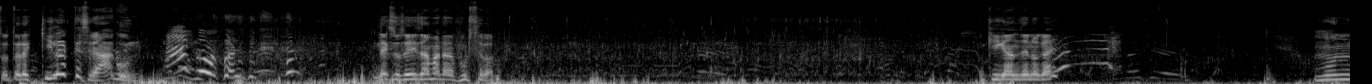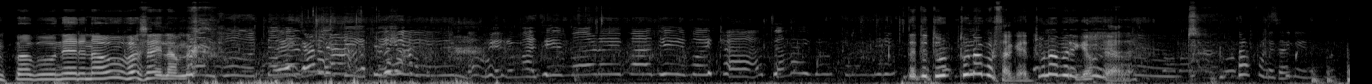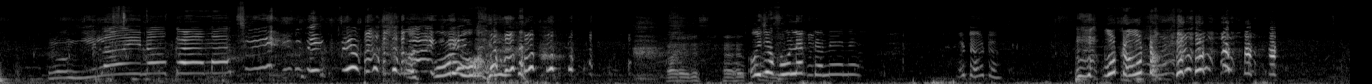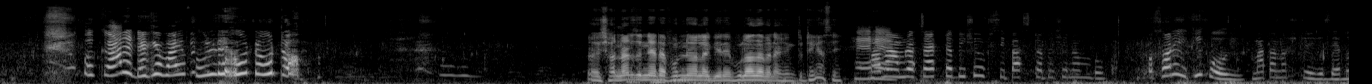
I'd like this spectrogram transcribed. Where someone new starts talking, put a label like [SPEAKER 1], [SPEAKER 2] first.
[SPEAKER 1] তো তোরা কি লাগতেছে রে? আগুন।
[SPEAKER 2] আগুন?
[SPEAKER 1] দেখছ সেই জামাটা ফুটছে বাবা কি গান যেন গায়? মন পাবনের নাও ভাসাইলাম না। টুনা পড় থাকে টুনা পরে কেমন যায়
[SPEAKER 2] রঙ্গিলাই
[SPEAKER 3] ওই যে ফুল একটা নে নে।
[SPEAKER 2] ওটা ওটা
[SPEAKER 3] উঠো উঠো। ও কারে ডেকে ভাই ফুল রে উঠো উঠো।
[SPEAKER 1] সোনার জন্য একটা ফুল নেওয়া লাগবে রে ভুলা যাবে না কিন্তু ঠিক আছে?
[SPEAKER 2] হ্যাঁ
[SPEAKER 3] বাবা আমরা চারটা বেশি উঠছি পাঁচটা বেশি নামবো। ও সরি কি কই? মাথা নষ্ট হয়ে গেছে এত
